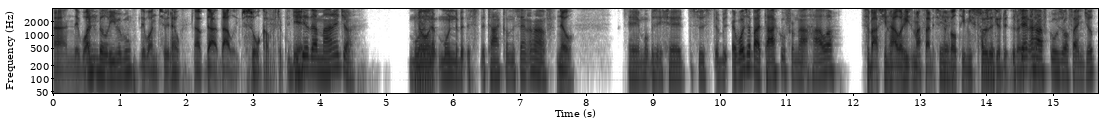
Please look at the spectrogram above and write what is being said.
and they won. unbelievable. they won two 0 that, that that looked so comfortable. Did you hear their manager moaning, No. moaning about the, the tackle in the centre half? No, Um, what was it he said? So it's- it was- it was a bad tackle from that Haller. Sebastian Haller. He's in my fantasy Yeah. football team. He's So coming the, good at the, the right centre time. half goes off injured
